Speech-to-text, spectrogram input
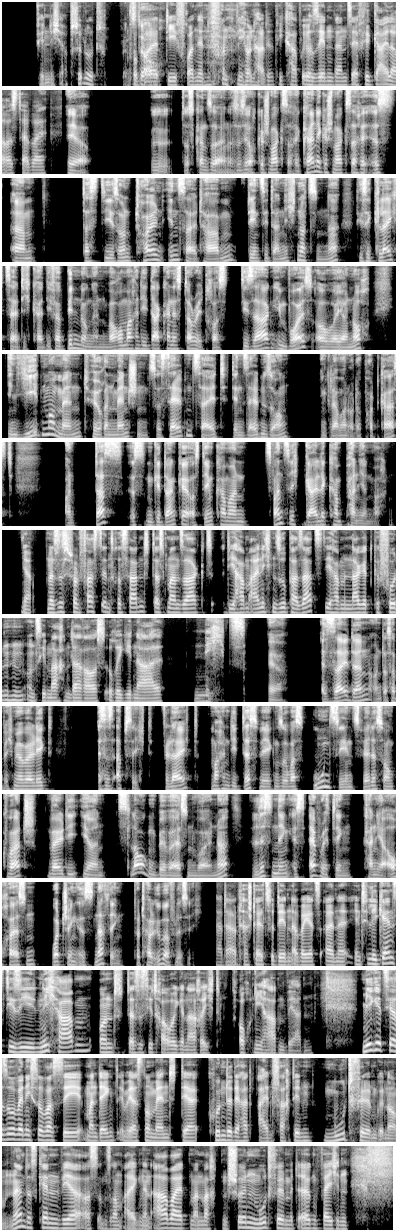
Finde ich absolut. Findest Wobei die Freundinnen von Leonardo DiCaprio sehen dann sehr viel geiler aus dabei. Ja, äh, das kann sein. Das ist ja auch Geschmackssache. Keine Geschmackssache ist, ähm, dass die so einen tollen Insight haben, den sie dann nicht nutzen. Ne? Diese Gleichzeitigkeit, die Verbindungen. Warum machen die da keine Story draus? Die sagen im Voice-Over ja noch, in jedem Moment hören Menschen zur selben Zeit denselben Song, in Klammern oder Podcast. Und das ist ein Gedanke, aus dem kann man 20 geile Kampagnen machen. Ja, und das ist schon fast interessant, dass man sagt, die haben eigentlich einen super Satz, die haben ein Nugget gefunden und sie machen daraus original nichts. Ja. Es sei denn, und das habe ich mir überlegt, es ist Absicht. Vielleicht machen die deswegen sowas Unsehenswertes, so ein Quatsch, weil die ihren Slogan beweisen wollen. Ne? Listening is everything kann ja auch heißen, watching is nothing. Total überflüssig. Na, da unterstellst du denen aber jetzt eine Intelligenz, die sie nicht haben und das ist die traurige Nachricht, auch nie haben werden. Mir geht's ja so, wenn ich sowas sehe, man denkt im ersten Moment, der Kunde, der hat einfach den Mutfilm genommen. Ne? Das kennen wir aus unserem eigenen Arbeit. Man macht einen schönen Mutfilm mit irgendwelchen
